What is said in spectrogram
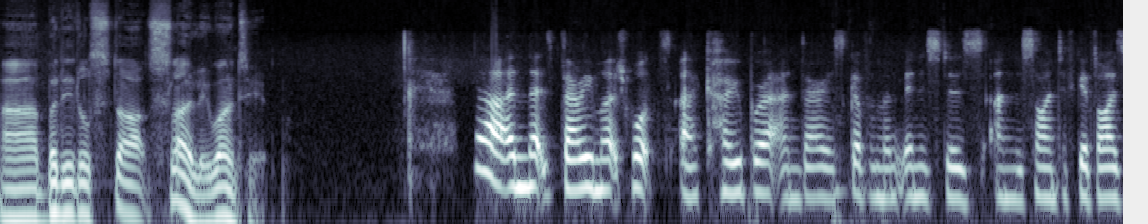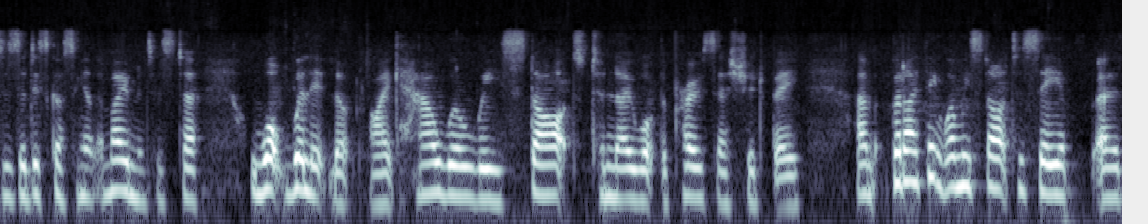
uh, but it'll start slowly, won't it? Yeah, and that's very much what uh, COBRA and various government ministers and the scientific advisors are discussing at the moment as to what will it look like? How will we start to know what the process should be? Um, but I think when we start to see a, a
